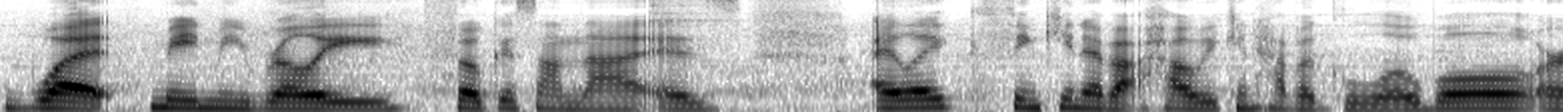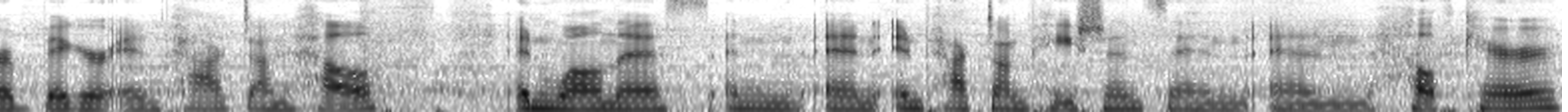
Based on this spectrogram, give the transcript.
what made me really focus on that is I like thinking about how we can have a global or a bigger impact on health and wellness and, and impact on patients and, and healthcare.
